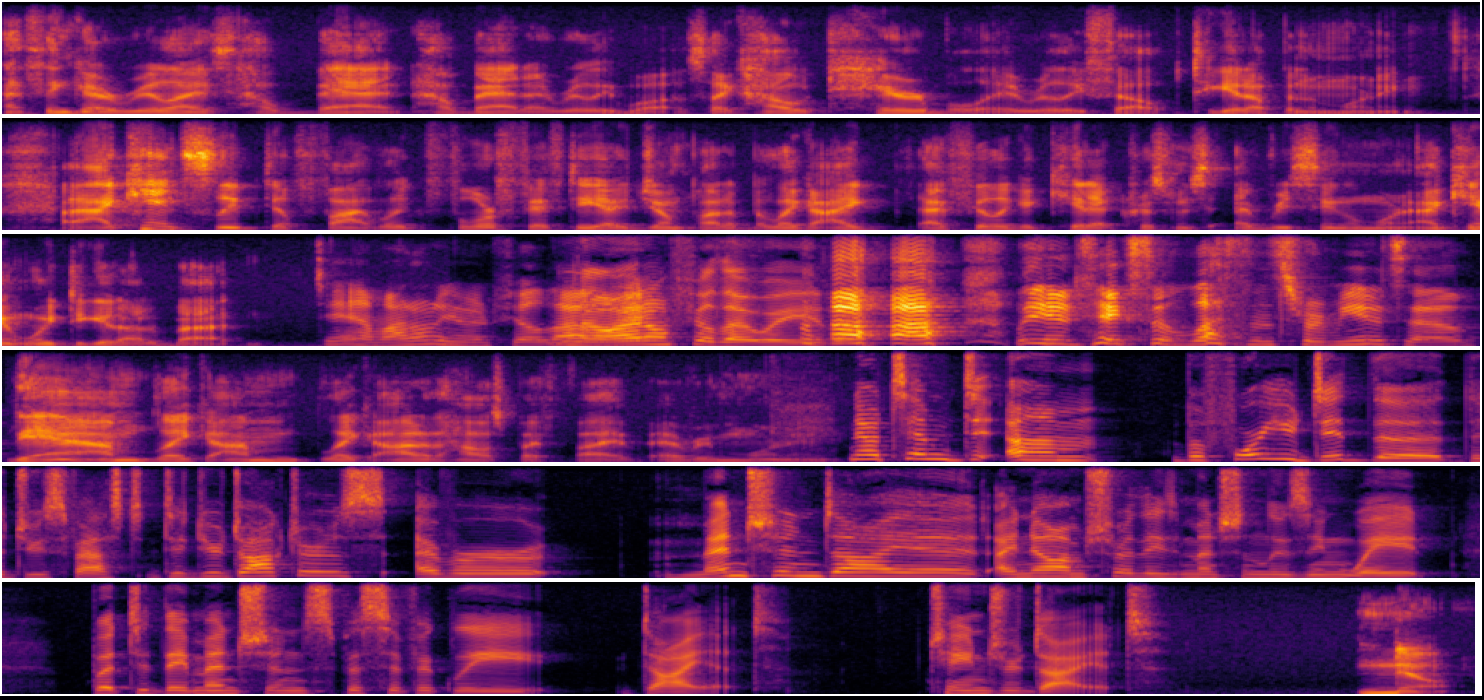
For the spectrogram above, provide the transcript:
I think I realized how bad how bad I really was, like how terrible it really felt to get up in the morning. I I can't sleep till five, like four fifty. I jump out of bed, like I I feel like a kid at Christmas every single morning. I can't wait to get out of bed. Damn, I don't even feel that no, way. I don't feel that way either. we need to take some lessons from you, Tim. Yeah, I'm like I'm like out of the house by five every morning. now, Tim, di- um, before you did the the juice fast, did your doctors ever mention diet? I know I'm sure they mentioned losing weight, but did they mention specifically diet? Change your diet. No.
